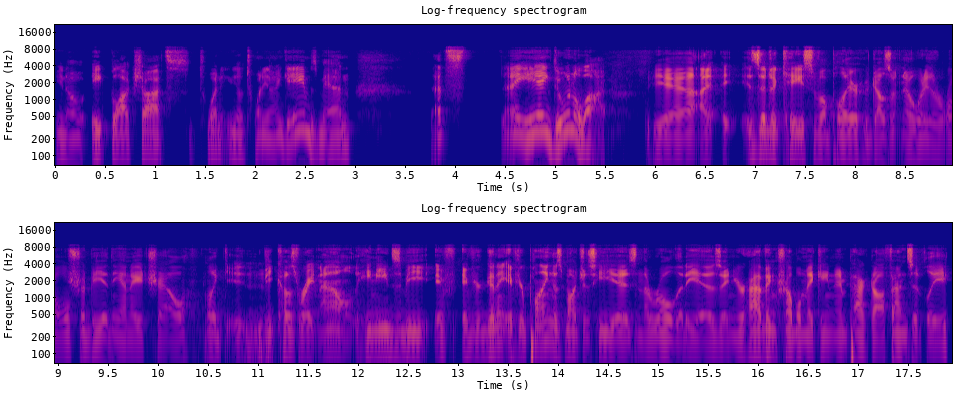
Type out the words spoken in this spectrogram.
you know eight block shots. Twenty you know twenty nine games, man. That's he ain't doing a lot. Yeah, I, is it a case of a player who doesn't know what his role should be in the NHL? Like, mm-hmm. because right now he needs to be. If if you're getting if you're playing as much as he is in the role that he is, and you're having trouble making an impact offensively,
